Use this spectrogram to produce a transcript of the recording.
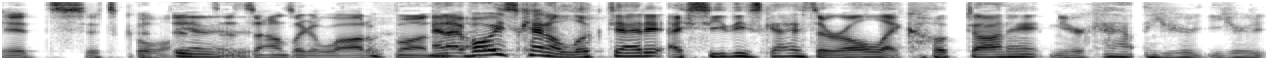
It's, it's cool. It, Yeah. it sounds like a lot of fun. And I've always kind of looked at it. I see these guys; they're all like hooked on it, and you're kind of you're you're.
